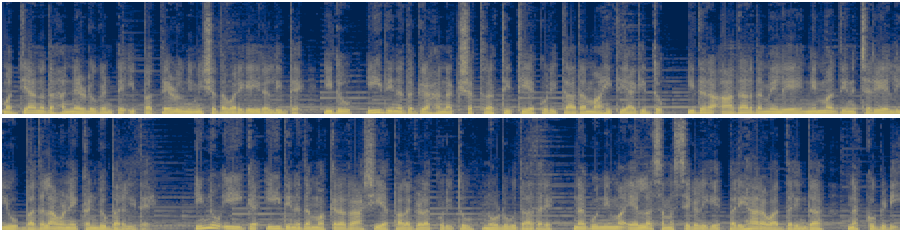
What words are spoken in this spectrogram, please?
ಮಧ್ಯಾಹ್ನದ ಹನ್ನೆರಡು ಗಂಟೆ ಇಪ್ಪತ್ತೇಳು ನಿಮಿಷದವರೆಗೆ ಇರಲಿದ್ದೆ. ಇದು ಈ ದಿನದ ಗ್ರಹ ನಕ್ಷತ್ರ ತಿಥಿಯ ಕುರಿತಾದ ಮಾಹಿತಿಯಾಗಿದ್ದು, ಇದರ ಆಧಾರದ ಮೇಲೆಯೇ ನಿಮ್ಮ ದಿನಚರಿಯಲ್ಲಿಯೂ ಬದಲಾವಣೆ ಕಂಡು ಬರಲಿದೆ ಇನ್ನು ಈಗ ಈ ದಿನದ ಮಕರ ರಾಶಿಯ ಫಲಗಳ ಕುರಿತು ನೋಡುವುದಾದರೆ, ನಗು ನಿಮ್ಮ ಎಲ್ಲ ಸಮಸ್ಯೆಗಳಿಗೆ ಪರಿಹಾರವಾದ್ದರಿಂದ ನಕ್ಕು ಬಿಡಿ.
